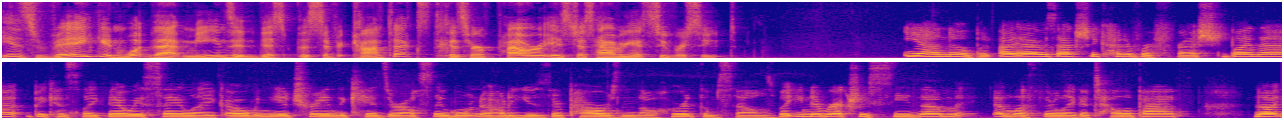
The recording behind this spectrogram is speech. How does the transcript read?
is vague in what that means in this specific context because her power is just having a super suit. Yeah, no, but I, I was actually kind of refreshed by that because, like, they always say, like, oh, we need to train the kids or else they won't know how to use their powers and they'll hurt themselves. But you never actually see them unless they're, like, a telepath not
